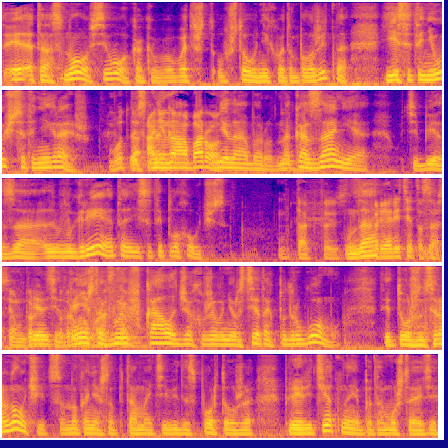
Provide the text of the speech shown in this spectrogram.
это основа всего. Как... Это, что, что у них в этом положительно? Если ты не учишься, ты не играешь. Вот, а нак... не наоборот. Не наоборот. Наказание тебе за... в игре это если ты плохо учишься. Так, то есть да. приоритеты совсем да, приоритет. Конечно, вы в колледжах, уже в университетах по-другому. Ты должен все равно учиться, но, конечно, там эти виды спорта уже приоритетные, потому что эти,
